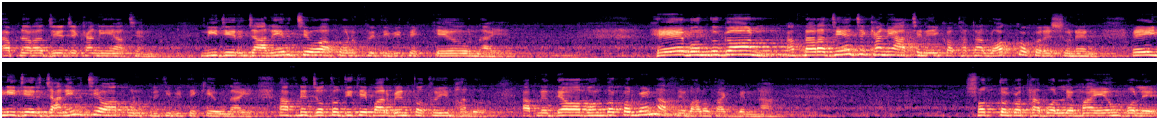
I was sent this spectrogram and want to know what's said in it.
আপনারা যে যেখানে আছেন নিজের জানের চেয়েও আপন পৃথিবীতে কেউ নাই। হে বন্ধুগণ, আপনারা যে যেখানে আছেন এই কথাটা লক্ষ্য করে শুনেন। এই নিজের জানের চেয়েও আপন পৃথিবীতে কেউ নাই। আপনি যত দিতে পারবেন ততই ভালো। আপনি দেওয়া বন্ধ করবেন, আপনি ভালো থাকবেন না। সত্য কথা বললে মায়েও বলে,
